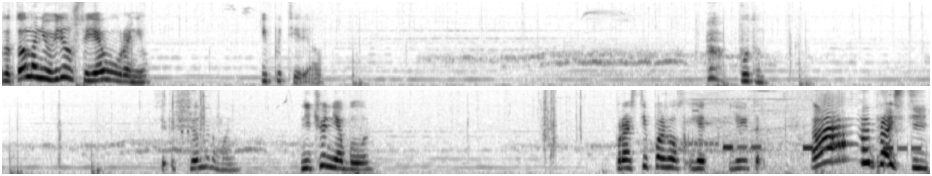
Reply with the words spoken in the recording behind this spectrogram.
Зато она не увидела, что я его уронил. И потерял. Вот он. Все нормально. Ничего не было. Прости, пожалуйста. Я, я это... А, -а, а, прости.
